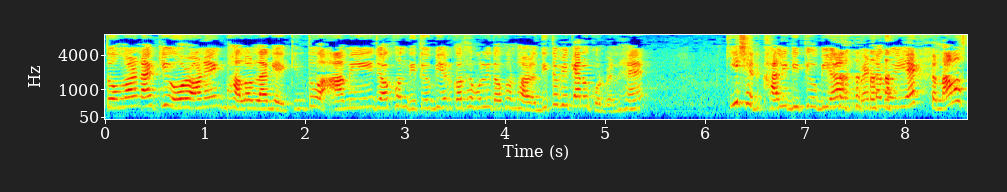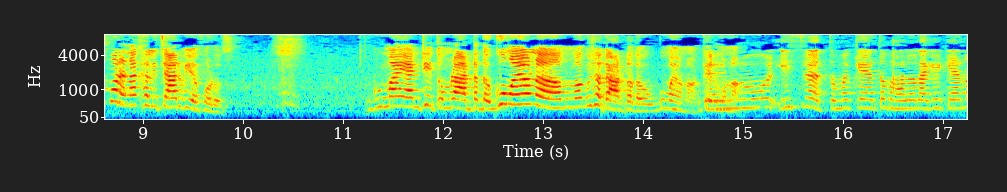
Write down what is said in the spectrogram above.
তোমার নাকি ওর অনেক ভালো লাগে কিন্তু আমি যখন দ্বিতীয় বিয়ের কথা বলি তখন ভালো দ্বিতীয় বিয়ে কেন করবেন হ্যাঁ? কিসের খালি দ্বিতীয় বিয়া? বেটা কই একটা নামাজ পড়ে না খালি চার বিয়ে ফরজ? ঘুমাই আন্টি তোমরা আড্ডা দাও। ঘুমায়ও না আমাকে সাথে আড্ডা দাও। ঘুমায়ও না খেলব না। ইসরাত তোমাকে এত ভালো লাগে কেন?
